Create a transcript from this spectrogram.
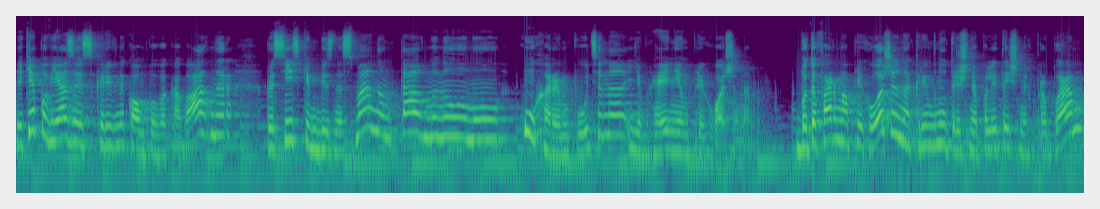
яке пов'язують з керівником ПВК Вагнер, російським бізнесменом та в минулому кухарем Путіна Євгенієм Пригожиним. Ботоферма Пригожина, крім внутрішньополітичних проблем,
